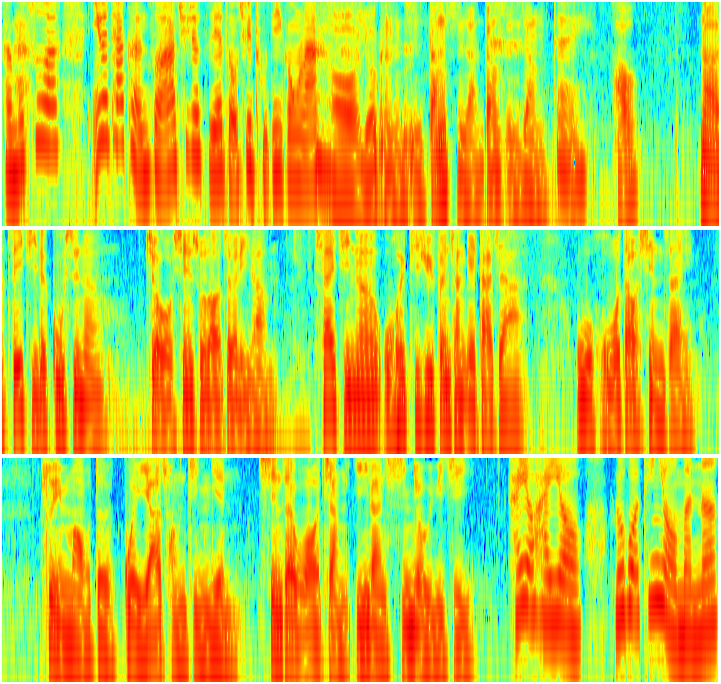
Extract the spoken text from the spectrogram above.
很不错啊，因为他可能走下去就直接走去土地公啦。哦，有可能是当时啊，当时这样。对，好，那这一集的故事呢，就先说到这里啦。下一集呢，我会继续分享给大家，我活到现在最毛的鬼压床经验。现在我要讲，依然心有余悸。还有还有，如果听友们呢，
